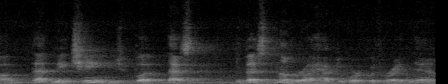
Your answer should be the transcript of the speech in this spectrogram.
um, that may change, but that's the best number I have to work with right now.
